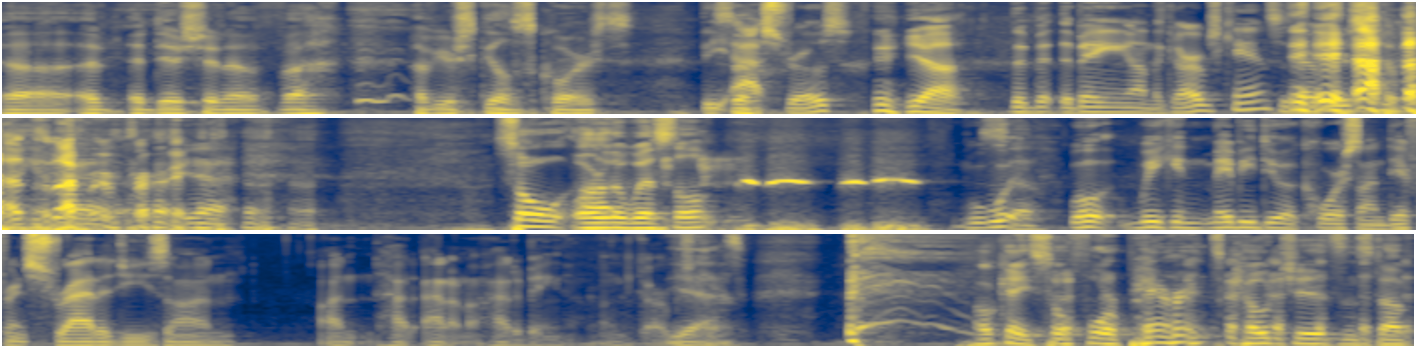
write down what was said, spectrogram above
uh, ed- edition of uh, of your skills course? The Astros, yeah, the the banging on the garbage cans. Is that what you're saying? that's what I'm referring. Yeah. So, Or uh, the whistle. So- Well, we can maybe do a course on different strategies on on how I don't know how to bang on garbage Yeah. cans. okay, so for parents, coaches, and stuff,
